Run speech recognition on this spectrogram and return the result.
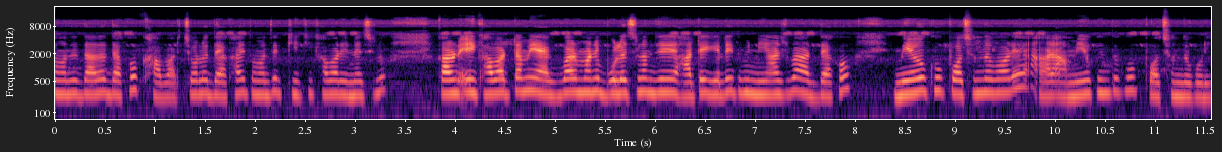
তোমাদের দাদা, দেখো খাবার। চলো দেখাই তোমাদের কি কি খাবার এনেছিল। কারণ এই খাবারটা আমি একবার মানে বলেছিলাম যে হাটে গেলেই তুমি নিয়ে আসবে। আর দেখো, মেয়েও খুব পছন্দ করে, আর আমিও কিন্তু খুব পছন্দ করি।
